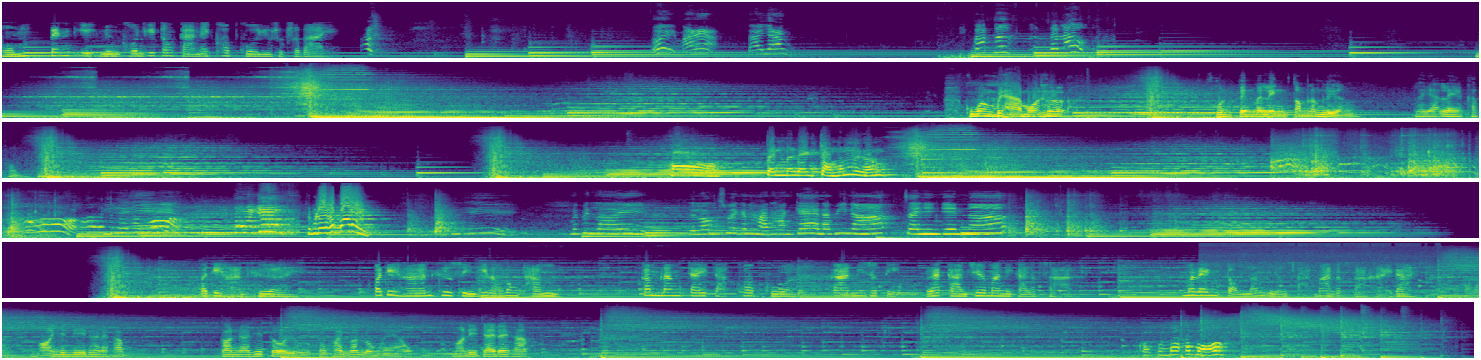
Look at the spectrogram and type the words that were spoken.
ผมเป็นอีกหนึ่งคนที่ต้องการให้ครอบครัวอยู่สุขสบาย เฮ้ย มาเนี่ยได้ยัง อีกแป๊บนึงเสร็จแล้ว กูว่ามึงไปหาหมอเถอะ คุณเป็นมะเร็งต่อมน้ำเหลือง ระยะแรกครับผม พ่อเป็นมะเร็งต่อมน้ำเหลืองไม่เป็นไร เดี๋ยวเราช่วยกันหาทางแก้นะพี่นะ ใจเย็นๆนะ ปฏิหารย์คืออะไร ปฏิหารย์คือสิ่งที่เราต้องทำกำลังใจจากครอบครัว การมีสติและการเชื่อมั่นในการรักษามะเร็งต่อมน้ำเหลืองสามารถรักษาหายได้ หมอยินดีด้วยนะครับก้อนเนื้อที่โตอยู่ค่อยๆลดลงแล้ว หมอดีใจด้วยครับ ขอบคุณมากครับหมอ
